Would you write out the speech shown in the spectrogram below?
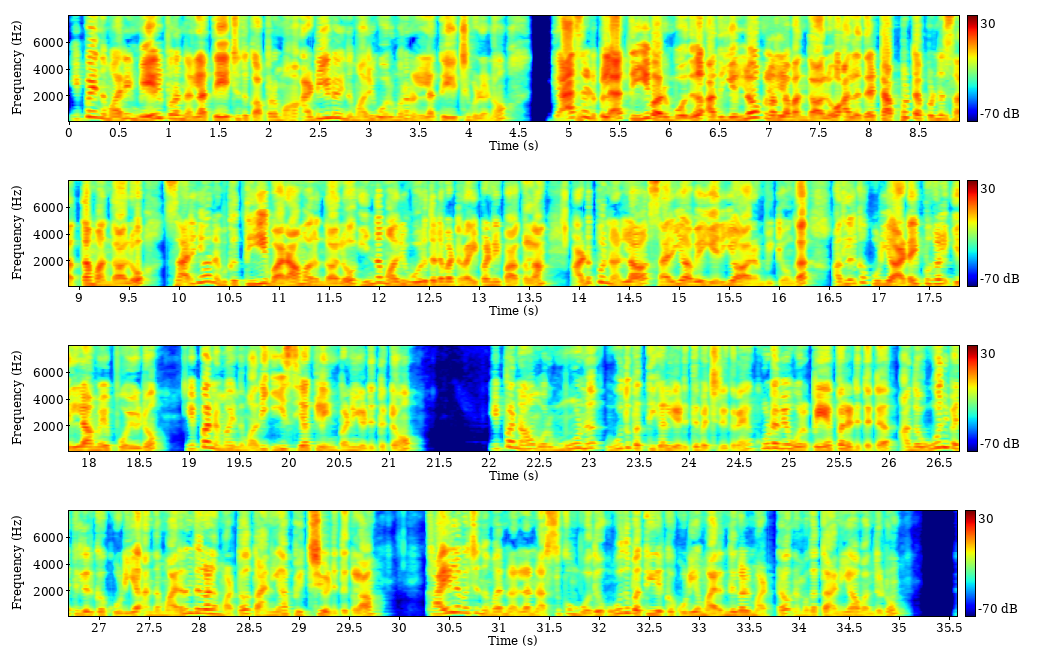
இப்போ இந்த மாதிரி மேல்புறம் நல்லா தேய்ச்சதுக்கு அப்புறமா அடியிலும் இந்த மாதிரி ஒரு முறை நல்லா தேய்ச்சி விடணும். கேஸ் அடுப்பில் தீ வரும்போது அது எல்லோ கலரில் வந்தாலோ அல்லது டப்பு டப்புன்னு சத்தம் வந்தாலோ சரியாக நமக்கு தீ வராமல் இருந்தாலோ இந்த மாதிரி ஒரு தடவை ட்ரை பண்ணி பார்க்கலாம். அடுப்பு நல்லா சரியாகவே எரிய ஆரம்பிக்குங்க. அதில் இருக்கக்கூடிய அடைப்புகள் எல்லாமே போயிடும். இப்போ நம்ம இந்த மாதிரி ஈஸியாக க்ளீன் பண்ணி எடுத்துட்டோம். இப்போ நான் ஒரு மூணு ஊதுபத்திகள் எடுத்து வச்சிருக்கிறேன். கூடவே ஒரு பேப்பர் எடுத்துகிட்டு அந்த ஊதுபத்தியில் இருக்கக்கூடிய அந்த மருந்துகளை மட்டும் தனியாக பிச்சு எடுத்துக்கலாம். கையில் வச்சு இந்த மாதிரி நல்லா நசுக்கும் போது ஊதுபத்தியில் இருக்கக்கூடிய மருந்துகள் மட்டும் நமக்கு தனியாக வந்துடும்.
